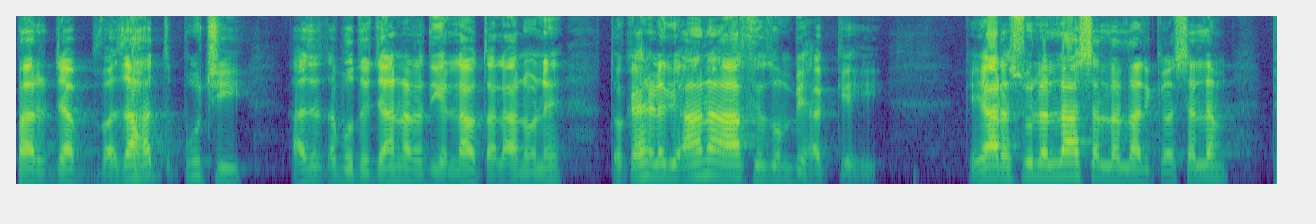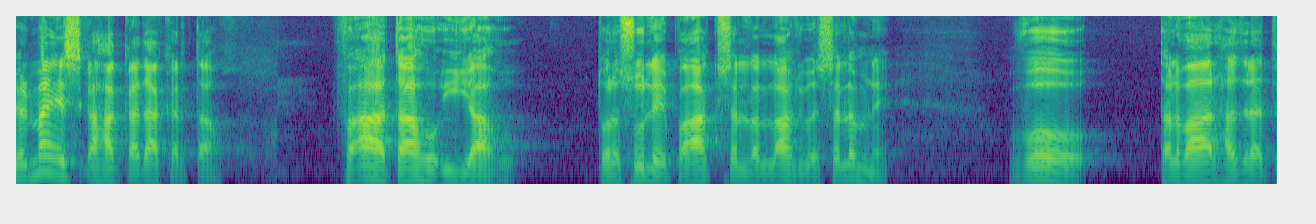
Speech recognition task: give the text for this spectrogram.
پر جب وضاحت پوچھی، حضرت ابو دجانہ رضی اللہ تعالیٰ عنہ نے تو کہنے لگے، آنا آخذم بحق کے ہی، کہ یا رسول اللہ صلی اللہ علیہ وسلم، پھر میں اس کا حق ادا کرتا ہوں۔ فعطاہ ایاہو تو رسول پاک صلی اللہ علیہ وسلم نے وہ تلوار حضرت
